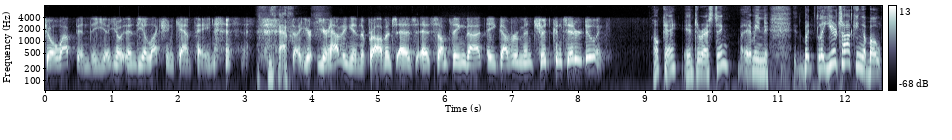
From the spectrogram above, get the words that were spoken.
show up in the uh, you know in the election campaign yeah. that you're you're having in the province as as something that a government should consider doing. Okay, interesting. I mean, but like you're talking about,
